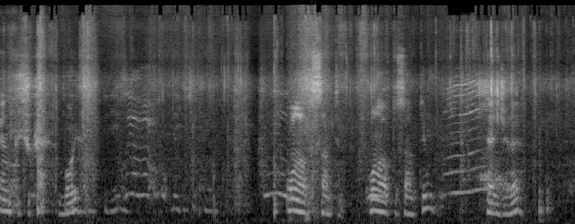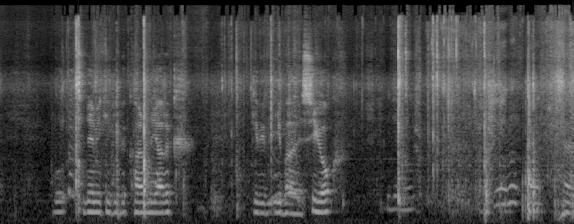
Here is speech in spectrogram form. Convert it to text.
en küçük boy 16 santim. 16 santim tencere. Bu deminki gibi karnı yarık gibi bir ibaresi yok. Evet.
